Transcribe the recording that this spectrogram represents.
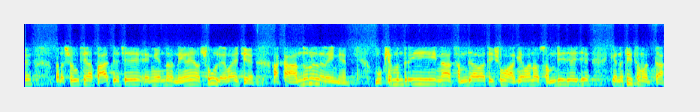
અને શરૂ થયા બાદ જે છે, એની અંદર નિર્ણયો શું લેવાય છે, આખા આંદોલનને લઈને મુખ્યમંત્રીના સમજાવવાથી શું આગેવાનો સમજી જાય છે કે નથી સમજતા,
